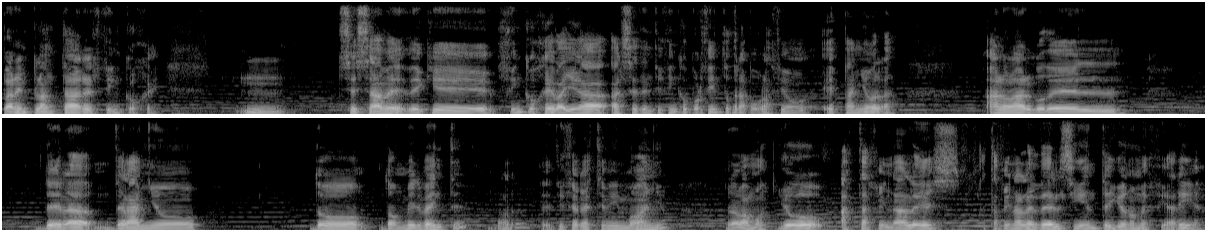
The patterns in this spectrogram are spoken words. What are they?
para implantar el 5G. Mm, se sabe de que 5G va a llegar al 75% de la población española a lo largo del, del año 2020, eh, Dice que este mismo año. Pero vamos, yo hasta finales, hasta finales del siguiente yo no me fiaría.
